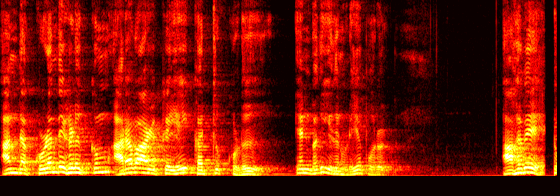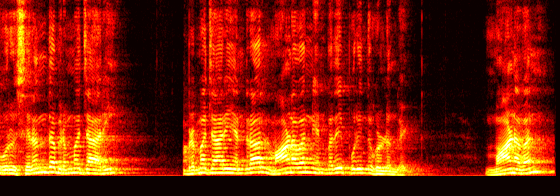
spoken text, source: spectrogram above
அந்த குழந்தைகளுக்கும் அறவாழ்க்கையை கற்றுக்கொடு என்பது இதனுடைய பொருள். ஆகவே ஒரு சிறந்த பிரம்மச்சாரி பிரம்மச்சாரி என்றால் மாணவன் என்பதை புரிந்து கொள்ளுங்கள். மாணவன்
